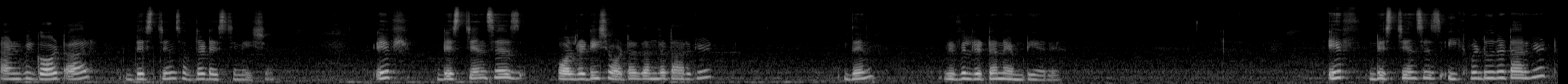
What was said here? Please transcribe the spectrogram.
and we got our distance of the destination. If distance is already shorter than the target then we will return empty array. If distance is equal to the target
